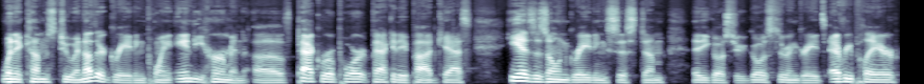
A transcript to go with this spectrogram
when it comes to another grading point, Andy Herman of Packer Report, Pack a Day Podcast, he has his own grading system that he goes through. He goes through and grades every player,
